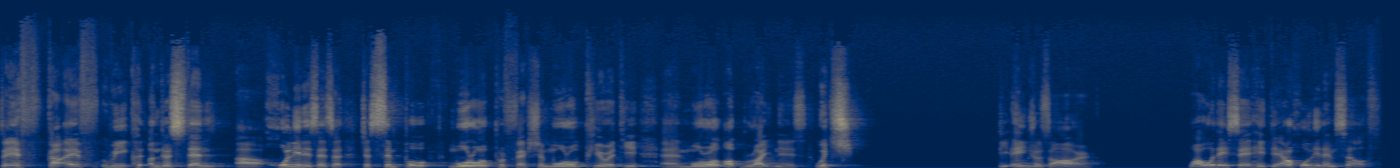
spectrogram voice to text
So, if, God, if we could understand uh, holiness as a just simple moral perfection, moral purity, and moral uprightness, which the angels are, why would they say, hey, they are holy themselves?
